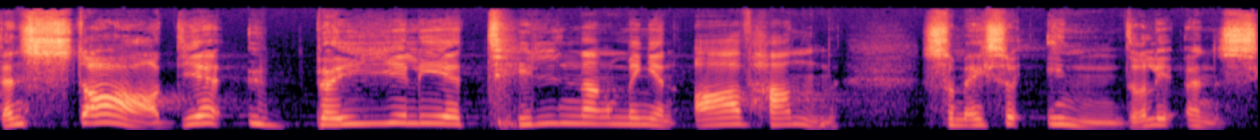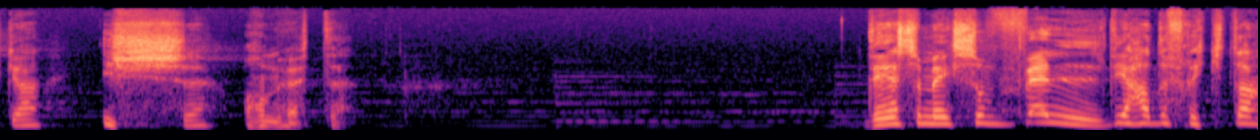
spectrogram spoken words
Den stadige, ubøyelige tilnærmingen av Han som jeg så inderlig ønska ikke å møte. Det som jeg så veldig hadde frykta,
